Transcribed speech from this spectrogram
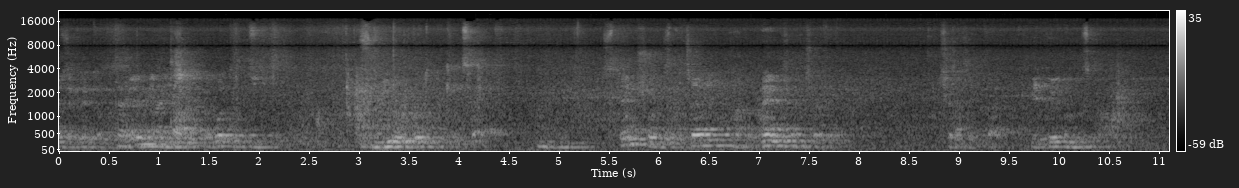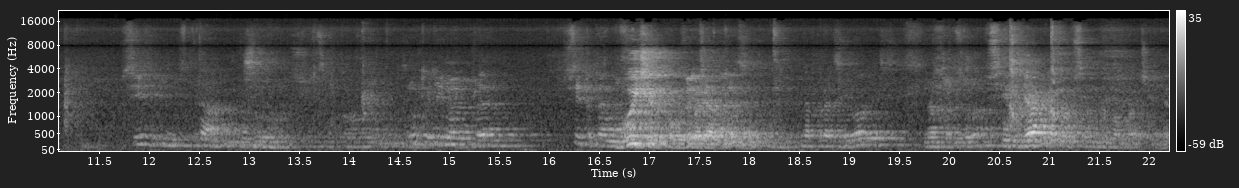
у закритому режимі і проводить свою роботу до кінця. З тим, що визначає, час так, відповідно до справи. Всі? Так, ну, тоді ми вже всі питання Вичерпали порядок. Напрацювалися. напрацювалися. напрацювали. Всім дякую, всім до побачення.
